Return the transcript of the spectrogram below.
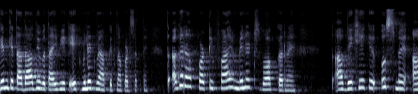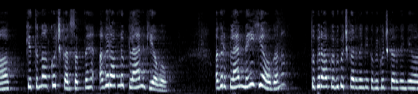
گن کے تعداد بھی بتائی ہوئی ہے کہ ایک منٹ میں آپ کتنا پڑھ سکتے ہیں۔ تو اگر آپ فورٹی فائیو منٹ واک کر رہے ہیں، تو آپ دیکھیے کہ اس میں آپ کتنا کچھ کر سکتے ہیں۔ اگر آپ نے پلان کیا وہ، اگر پلان نہیں کیا ہوگا نا، تو پھر آپ کبھی کچھ کر دیں گے، کبھی کچھ کر دیں گے اور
